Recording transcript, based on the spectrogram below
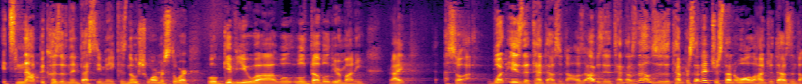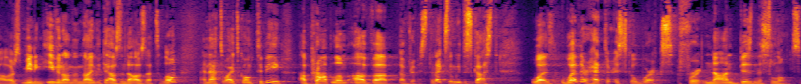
it's not because of the investment you make, because no shawarma store will give you uh, will will double your money, right? So uh, what is the ten thousand dollars? Obviously, the ten thousand dollars is a ten percent interest on all hundred thousand dollars, meaning even on the ninety thousand dollars that's a loan, and that's why it's going to be a problem of uh, of ribis. The next thing we discussed was whether heter iska works for non-business loans,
